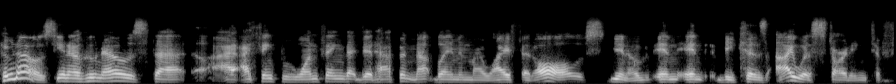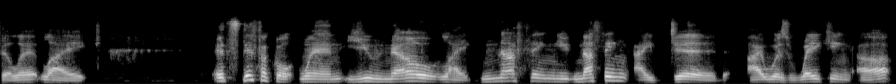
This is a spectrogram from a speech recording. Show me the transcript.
who knows? You know, who knows that I, I think one thing that did happen, not blaming my wife at all, you know, and, and because I was starting to feel it like, it's difficult when you know like nothing you nothing i did i was waking up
